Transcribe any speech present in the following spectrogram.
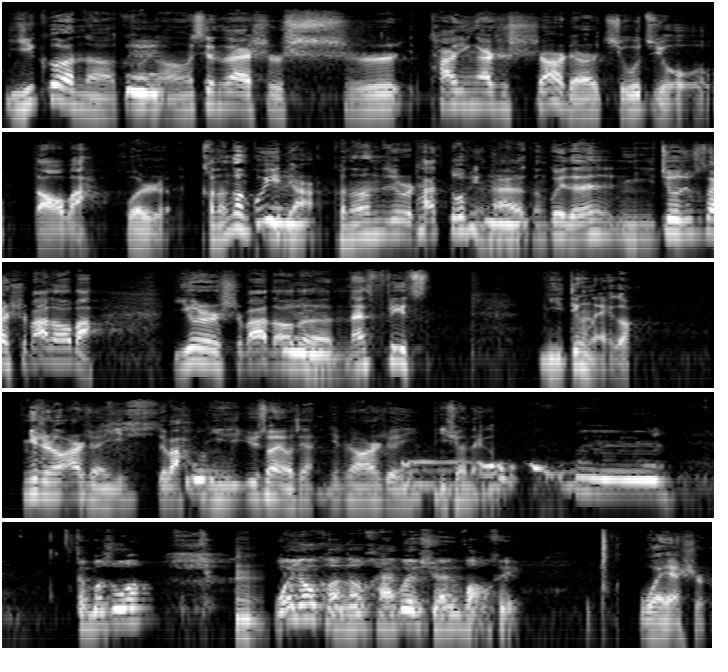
一个呢，可嗯能现在是十，它应该是十二点九九刀吧，或者可能更贵一点儿，可能就是它多平台更贵的，但你就就算十八刀吧，一个是十八刀的嗯 Netflix，、你定哪个？你只能二选一，对吧？嗯你预算有限，你只能二选一，你选哪个？嗯，怎么说？嗯，我有可能还会选网费。我也是，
